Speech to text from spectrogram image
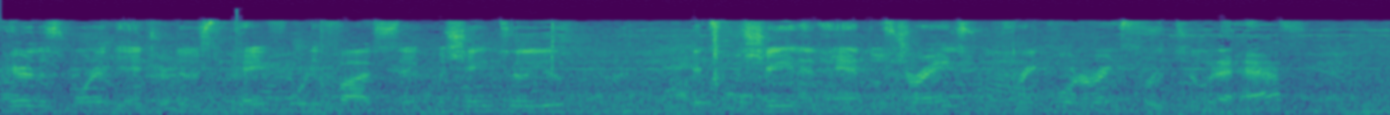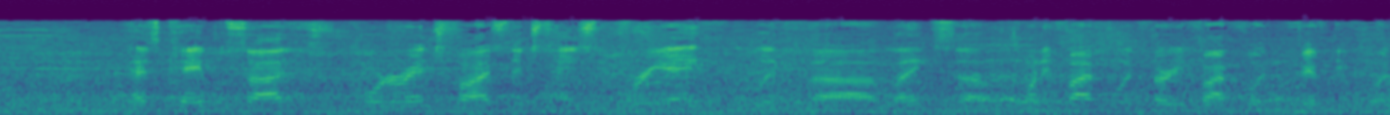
I'm here this morning to introduce the K45 sink machine to you. It's a machine that handles drains from three quarter inch through two and a half. It has cable sizes from quarter inch, 5 sixteenths, and 3 8 with uh, lengths of 25 foot, 35 foot, and 50 foot.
